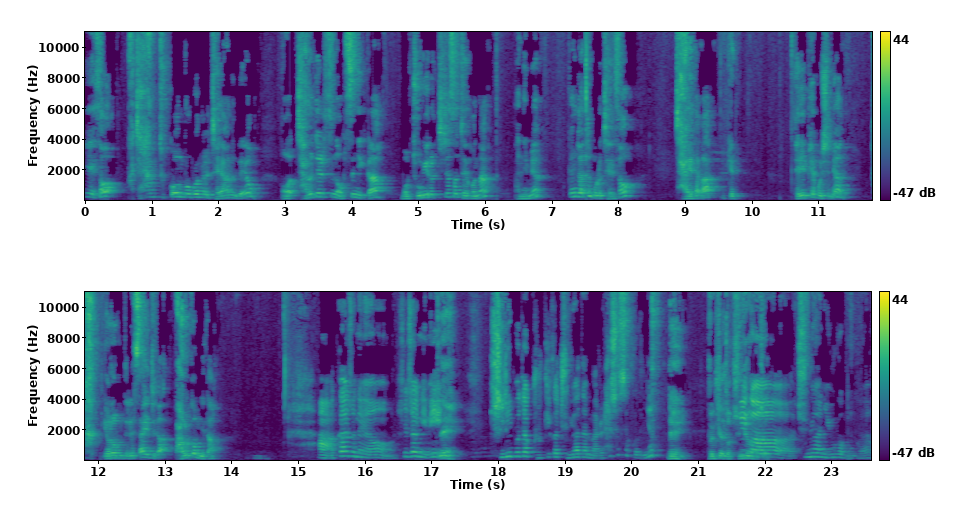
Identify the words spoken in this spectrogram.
에서 가장 두꺼운 부분을 재하는데요. 어, 자로 잴 수는 없으니까 뭐 종이로 찢어서 재거나 아니면 끈 같은 걸로 재서 자에다가 이렇게 대입해 보시면 탁 여러분들의 사이즈가 나올 겁니다. 아, 아까 전에요. 실장님이 네, 길이보다 굵기가 중요하다는 말을 하셨었거든요. 네, 굵기가 더 중요하죠. 굵기가 중요한 이유가 뭔가요?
